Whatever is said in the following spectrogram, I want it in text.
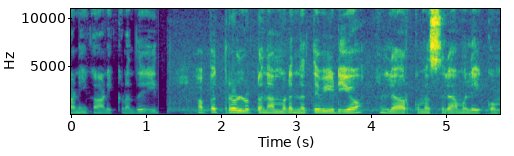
ആണ് ഈ കാണിക്കണത്. അപ്പോൾ ഇത്രേ ഉള്ളൂ കേട്ടോ നമ്മുടെ ഇന്നത്തെ വീഡിയോ. എല്ലാവർക്കും അസ്സാമലൈക്കും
